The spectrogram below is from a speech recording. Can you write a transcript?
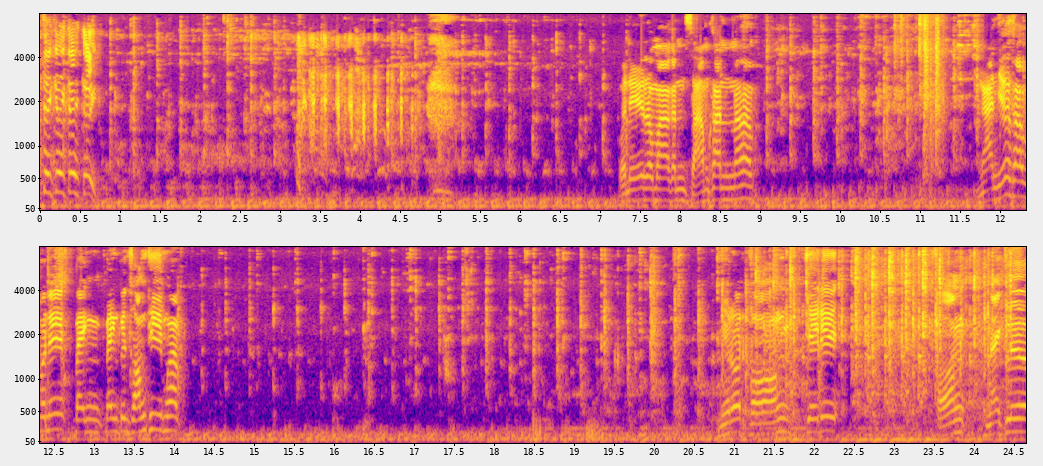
เก้ยเก้ยเก้ยเก้ย วันนี้เรามากันสามคันนะครับ งานเยอะครับ วันนี้แบ่งแบ่งเป็นสองทีมครับ มีรถของเจดีของนายเกลือ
